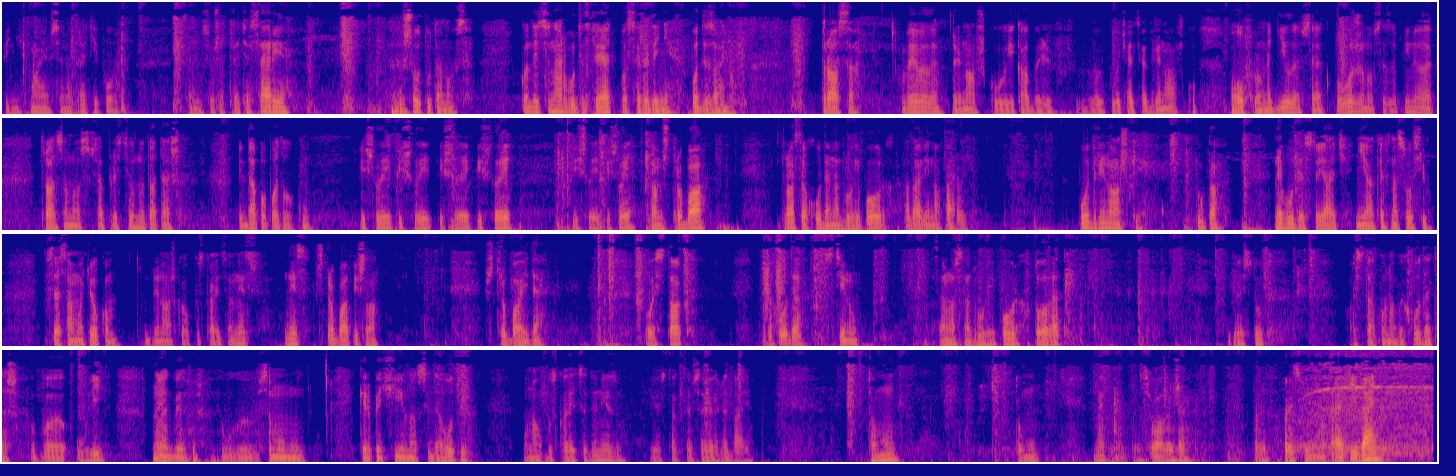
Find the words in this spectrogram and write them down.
Піднімаємося на третій поверх. Це у нас вже третя серія. Що тут у нас? Кондиціонер буде стояти посередині, по дизайну. Траса вивели, дренажку і кабель, виходить, в дренажку. Гофру наділи, все як положено, все запінили. Траса у нас вся пристігнута теж. Іде по потолку. Пішли, пішли, пішли, пішли, пішли, пішли. Там ж труба. Траса входить на другий поверх, а далі на перший. По дренажки. Тут не буде стояти ніяких насосів. Все самотеком. Дренажка опускається вниз, вниз, штроба пішла. Штроба йде ось так. Заходить в стіну. Це у нас на другий поверх туалет. І ось тут ось так вона виходить теж в углі. Ну, якби в, самому кирпичі у нас іде отвір, вона опускається донизу. І ось так це все виглядає. Тому, тому ми тут працювали вже працюємо третій день.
